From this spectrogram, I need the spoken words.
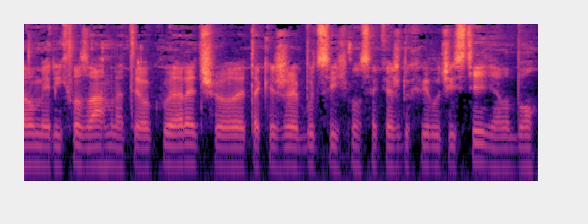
veľmi rýchlo zahmľať tie okuliare, čo je také, že buď si ich musia každú chvíľu čistiť, alebo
